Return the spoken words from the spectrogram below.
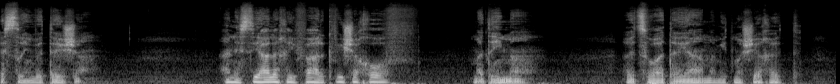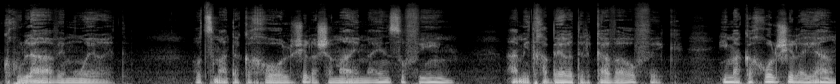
29. הנסיעה לחיפה על כביש החוף מדהימה. רצועת הים המתמשכת כחולה ומוארת. עוצמת הכחול של השמיים האינסופיים המתחברת אל קו האופק עם הכחול של הים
